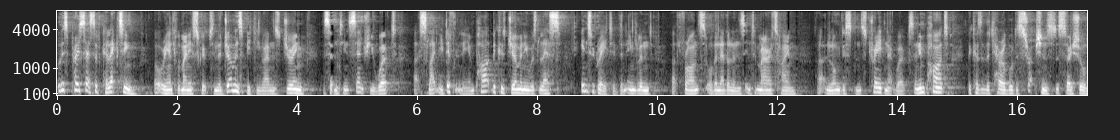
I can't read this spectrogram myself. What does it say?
Well, this process of collecting Oriental manuscripts in the German-speaking lands during the 17th century worked uh, slightly differently, in part because Germany was less integrated than England, uh, France or the Netherlands into maritime uh, and long-distance trade networks, and in part because of the terrible disruptions to social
